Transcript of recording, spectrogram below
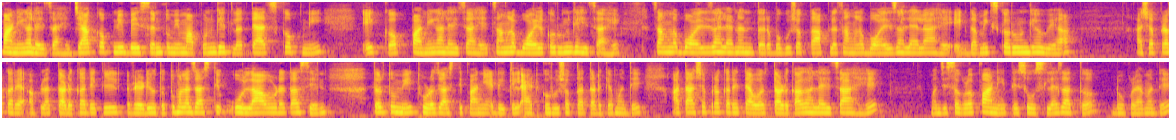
पाणी घालायचं आहे. ज्या कपनी बेसन तुम्ही मापून घेतलं त्याच कपनी एक कप पाणी घालायचं आहे. चांगलं बॉईल करून घ्यायचं आहे. चांगलं बॉईल झाल्यानंतर बघू शकता आपलं चांगलं बॉईल झालेलं आहे. एकदा मिक्स करून घेऊया. अशा प्रकारे आपला तडका देखील रेडी होतो. तुम्हाला जास्ती ओला आवडत असेल तर तुम्ही थोडं जास्ती पाणी देखील ॲड करू शकता तडक्यामध्ये. आता अशा प्रकारे त्यावर तडका घालायचा आहे. म्हणजे सगळं पाणी ते सोसलं जातं ढोकळ्यामध्ये.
